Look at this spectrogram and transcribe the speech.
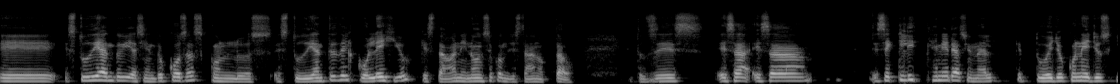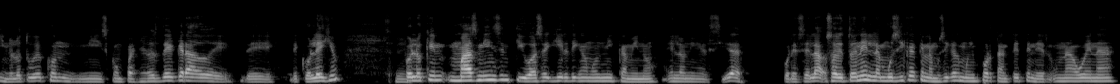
eh, estudiando y haciendo cosas con los estudiantes del colegio que estaban en 11 cuando yo estaba en octavo. Entonces, esa, esa, ese clic generacional que tuve yo con ellos y no lo tuve con mis compañeros de grado de, de, colegio, fue lo que más me incentivó a seguir, digamos, mi camino en la universidad. Por ese lado, sobre todo en la música, que en la música es muy importante tener una buena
